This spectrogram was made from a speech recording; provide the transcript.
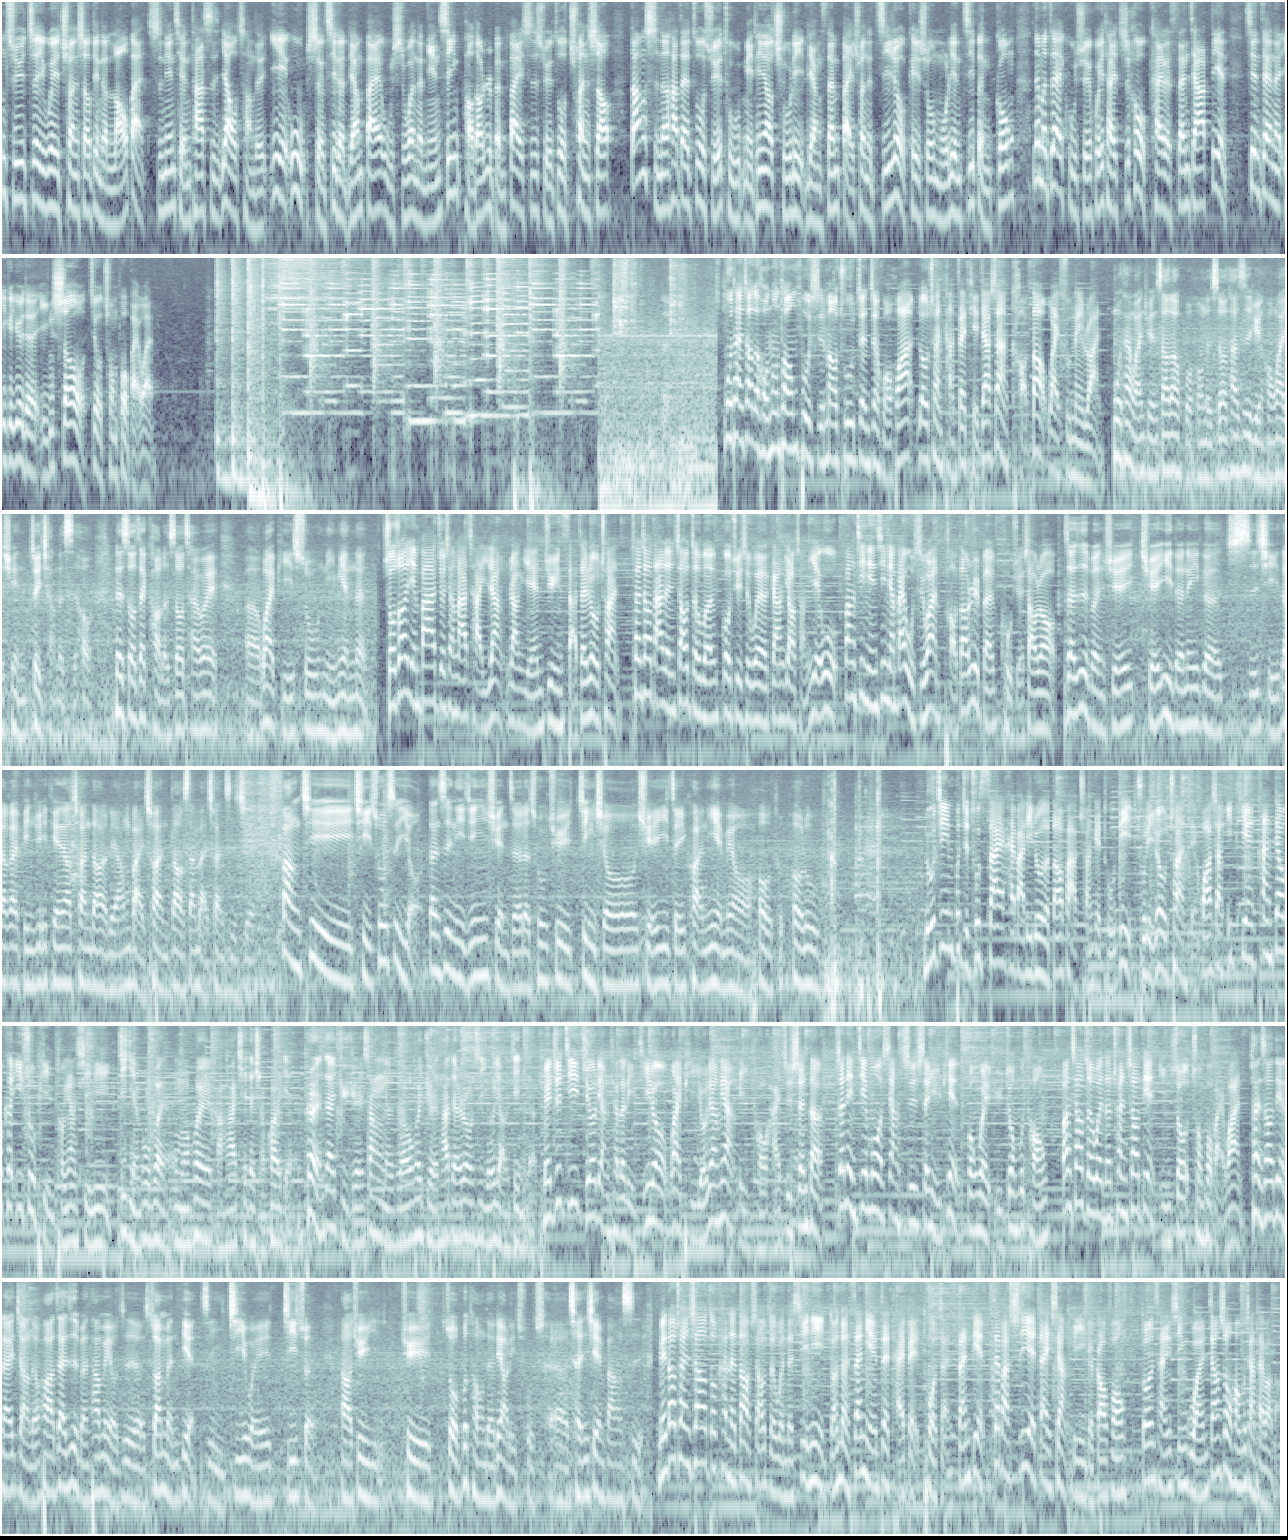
东区这一位串烧店的老板，十年前他是药厂的业务，舍弃了两百五十万的年薪，跑到日本拜师学做串烧。当时呢，他在做学徒，每天要处理两三百串的鸡肉，可以说磨练基本功。那么在苦学回台之后，开了三家店，现在呢，一个月的营收就冲破百万。木炭烧得红彤彤，不时冒出阵阵火花，肉串躺在铁架上烤到外酥内软。木炭完全烧到火红的时候，它是远红外线最强的时候，那时候在烤的时候才会呃外皮酥里面嫩。手抓盐巴就像拉茶一样，让盐均匀撒在肉串。串烧达人肖哲文过去是威尔刚药厂业务，放弃年薪两百五十万，跑到日本苦学烧肉。在日本学学艺的那个时期，大概平均一天要串到两百串到三百串之间。放弃起初是。有，但是你已经选择了出去进修学艺这一块，你也没有后途后路。如今不止出塞，还把利落的刀法传给徒弟。处理肉串得花上一天，和雕刻艺术品同样细腻。鸡颈部分我们会把它切的小块一点，客人在咀嚼上的时候会觉得它的肉是有咬劲的。每只鸡只有两条的里脊肉，外皮油亮亮，里头还是生的，沾点芥末像吃生鱼片，风味与众不同。帮肖哲文的串烧店营收冲破百万。串烧店来讲的话，在日本他们有这专门店，是以鸡为基准。然后去去做不同的料理出呃呈现方式，每道串烧都看得到肖哲文的细腻。短短三年在台北拓展三店，再把事业带向另一个高峰。多文财经新闻，江胜黄富祥台报道。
